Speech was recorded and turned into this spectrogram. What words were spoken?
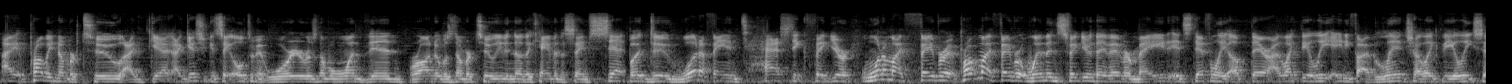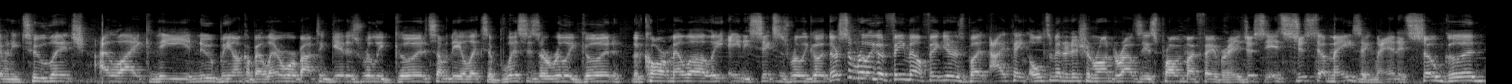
I probably number two. I get, I guess you could say Ultimate Warrior was number one, then Ronda was number two, even though they came in the same set. But dude, what a fantastic figure. One of my favorite, probably my favorite women's figure they've ever made. It's definitely up there. I like the Elite 85 Lynch. I like the Elite 72 Lynch. I like the new Bianca Belair we're about to get is really good. Some of the Alexa Blisses are really good. The Carmella Elite 86 is really good. There's some really good female figures, but I think Ultimate Edition Ronda Rousey is probably my favorite. It just, it's just amazing, man. It's so good.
